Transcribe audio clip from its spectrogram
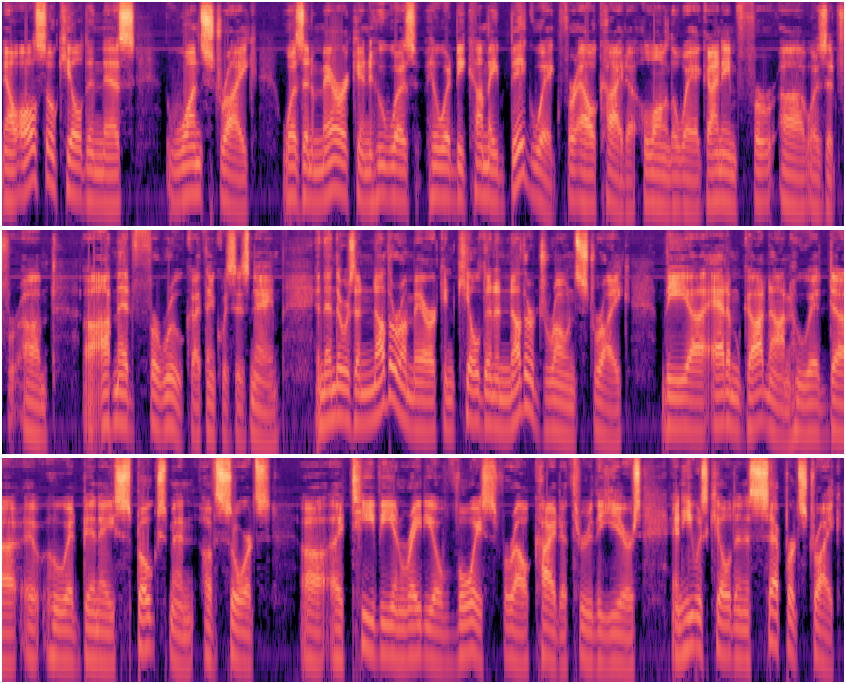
Now, also killed in this one strike was an American who was who had become a bigwig for Al Qaeda along the way. A guy named Far, uh, was it Far, um, uh, Ahmed Farouk, I think was his name. And then there was another American killed in another drone strike, the uh, Adam Gadahn, who had uh, who had been a spokesman of sorts. Uh, a TV and radio voice for Al Qaeda through the years, and he was killed in a separate strike.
